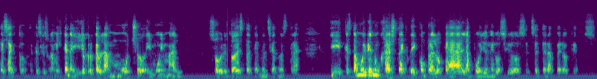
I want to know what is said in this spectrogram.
Exacto, que si es una mexicana. Y yo creo que habla mucho y muy mal sobre toda esta tendencia nuestra. Y que está muy bien un hashtag de compra local, apoyo negocios, etcétera, pero que pues,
